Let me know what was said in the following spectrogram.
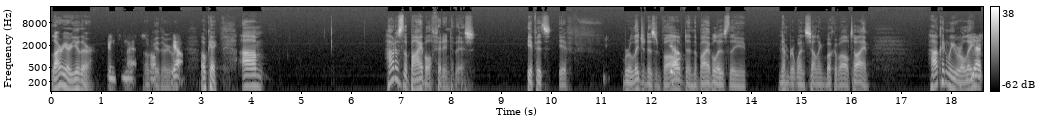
Larry, are you there? things and that. So, Okay, there you are. Yeah. Okay. Um, how does the Bible fit into this? If it's if religion is involved and the Bible is the number one selling book of all time, how can we relate Yes.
